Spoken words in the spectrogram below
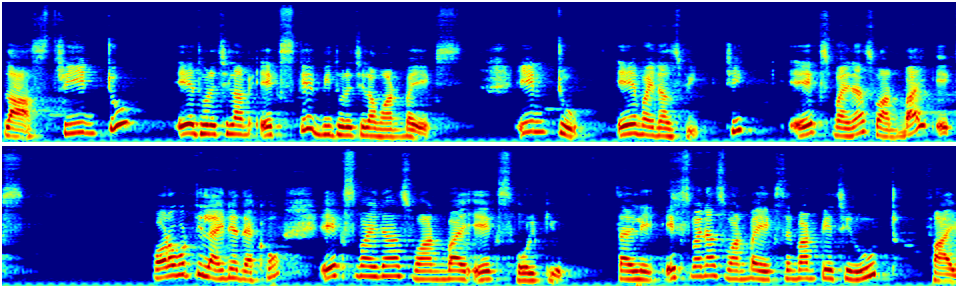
plus three into a ধরেছিলাম এক্সকে বি ধরেছিলাম one by x into a minus b ঠিক? X minus one by x পরবর্তী লাইনে দেখো x minus one by x whole cube তাইলে এক্স মাইনাস ওয়ান বাই এক্সের মান পেয়েছি রুট ফাইভ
